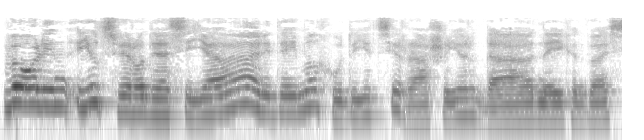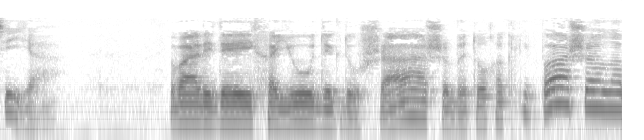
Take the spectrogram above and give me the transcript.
Wolin Jutsvero de Asiya, Alidei Malchut de Yetzira, Sheyerda, 9 bij Asiya. Validei Hayudik Dusha, Shebetoch Aklipa, Shala.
